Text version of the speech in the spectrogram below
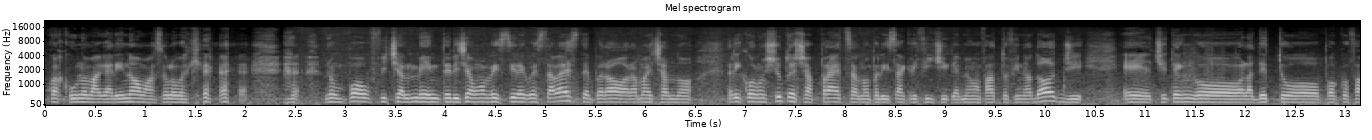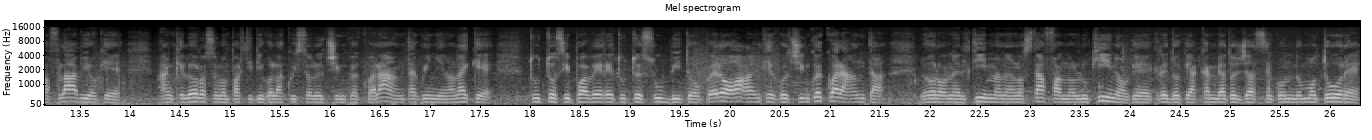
qualcuno magari no, ma solo perché non può ufficialmente diciamo, vestire questa veste, però oramai ci hanno riconosciuto e ci apprezzano per i sacrifici che abbiamo fatto fino ad oggi e ci tengo, l'ha detto poco fa Flavio, che anche loro sono partiti con l'acquisto del 540, quindi non è che tutto si può avere tutto e subito, però anche col 540 loro nel team, nello staff hanno Luchino che credo che ha cambiato già il secondo motore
